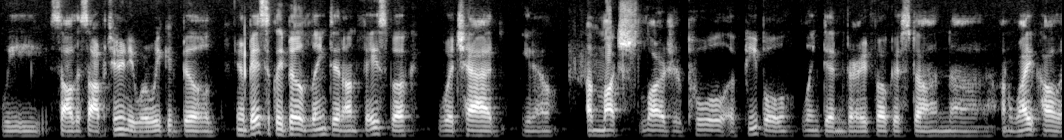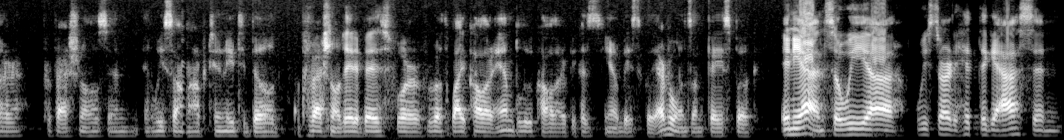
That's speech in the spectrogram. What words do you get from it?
we saw this opportunity where we could build, you know, basically build LinkedIn on Facebook, which had, you know, a much larger pool of people. LinkedIn very focused on uh, on white collar professionals, and, and we saw an opportunity to build a professional database for, both white collar and blue collar because you know basically everyone's on Facebook. And yeah, and so we uh, we started to hit the gas, and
